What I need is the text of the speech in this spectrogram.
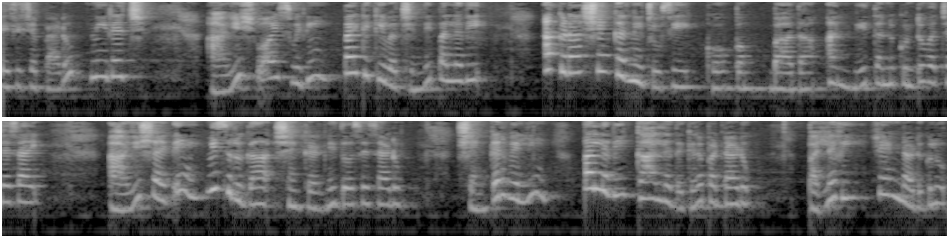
చేసి చెప్పాడు నీరజ్. ఆయుష్ వాయిస్ విని బయటికి వచ్చింది పల్లవి. అక్కడ శంకర్ని చూసి కోపం బాధ అన్నీ తన్నుకుంటూ వచ్చేశాయి. ఆయుష్ అయితే విసురుగా శంకర్ని దోసేశాడు శంకర్ వెళ్ళి పల్లవి కాళ్ళ దగ్గర పడ్డాడు. పల్లవి రెండు అడుగులు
